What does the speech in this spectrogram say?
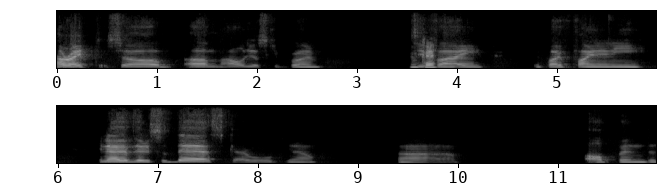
All right. So um, I'll just keep going. See Okay. if I if I find any. You know, if there's a desk, I will. You know, uh, open the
